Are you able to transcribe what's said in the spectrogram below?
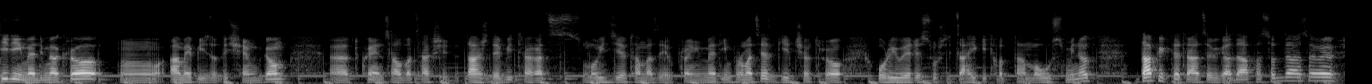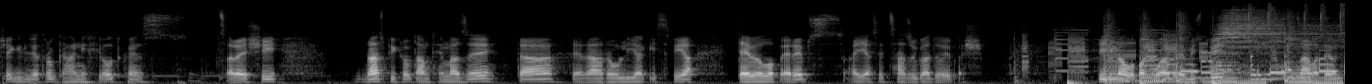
დიდი იმედი მაქვს, რომ ამ ეპიზოდის შემდგომ თქვენც ალბათ სახში დაждდებით, რაღაც მოიძიებთ ამაზე უფრო მეტ ინფორმაციას, გირჩევთ, რომ ორივე რესურსი წაიკითხოთ და მოусმინოთ. დაფიქრდეთ რაღაცები გადააფასოთ და ასევე შეგიძლიათ რომ განიხილოთ თქვენს წრეში რას ფიქრობთ ამ თემაზე და რა როლი აკისრია დეველოპერებს აი ასეთ საზოგადოებაში. დიდი მადლობა ყურადღებისთვის. დამატებთ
